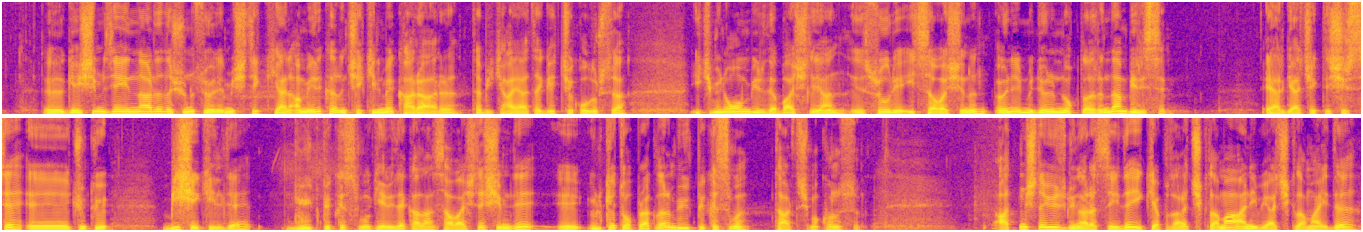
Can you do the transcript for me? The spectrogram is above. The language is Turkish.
Ee, geçtiğimiz yayınlarda da şunu söylemiştik. Yani Amerika'nın çekilme kararı tabii ki hayata geçecek olursa 2011'de başlayan e, Suriye iç savaşının önemli dönüm noktalarından birisi. Eğer gerçekleşirse e, çünkü bir şekilde büyük bir kısmı geride kalan savaşta şimdi e, ülke topraklarının büyük bir kısmı tartışma konusu. 60 ile 100 gün arasıydı ilk yapılan açıklama ani bir açıklamaydı.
